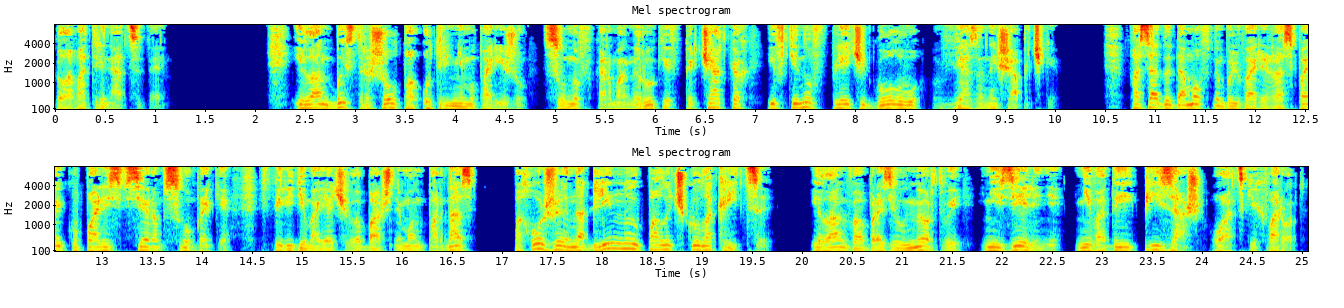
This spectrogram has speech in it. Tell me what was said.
Глава 13. Илан быстро шел по утреннему Парижу, сунув в карманы руки в перчатках и втянув в плечи голову в вязаной шапочке. Фасады домов на бульваре Распай купались в сером сумраке. Впереди маячила башня Монпарнас, похожая на длинную палочку лакрицы. Илан вообразил мертвый, ни зелени, ни воды пейзаж у адских ворот.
